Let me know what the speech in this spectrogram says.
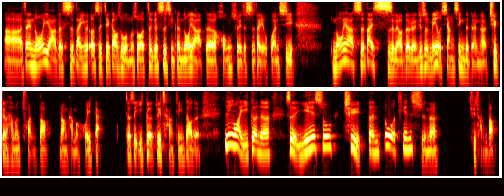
啊，在挪亚的时代，因为二十节告诉我们说，这个事情跟挪亚的洪水的时代有关系。挪亚时代死了的人，就是没有相信的人呢，去跟他们传道，让他们悔改。这是一个最常听到的，另外一个呢是耶稣去跟堕天使呢去传道，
